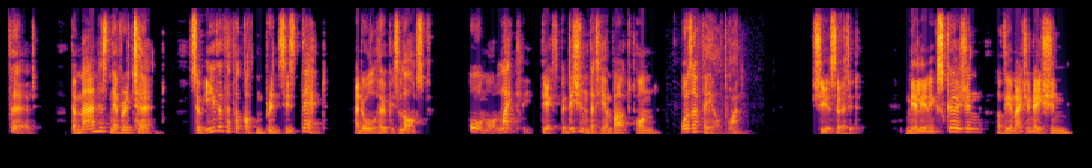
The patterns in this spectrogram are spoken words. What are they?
Third, the man has never returned, so either the Forgotten Prince is dead, and all hope is lost, or more likely, the expedition that he embarked upon was a failed one, she asserted. Merely an excursion of the imagination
